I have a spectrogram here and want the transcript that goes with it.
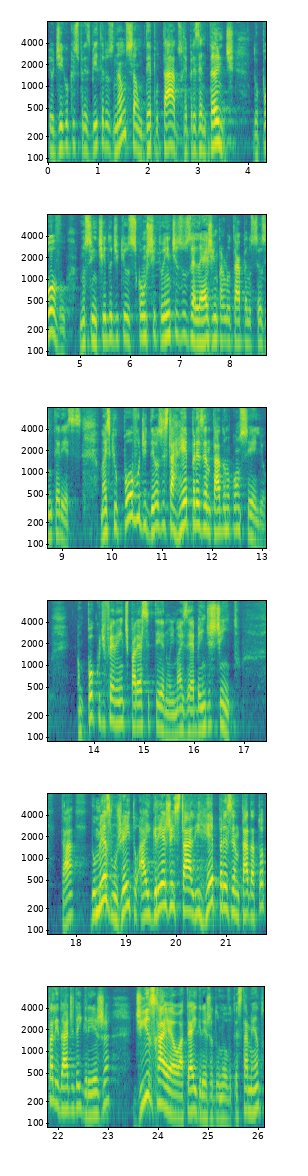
eu digo que os presbíteros não são deputados, representantes do povo, no sentido de que os constituintes os elegem para lutar pelos seus interesses, mas que o povo de Deus está representado no conselho. É um pouco diferente, parece tênue, mas é bem distinto. Tá? Do mesmo jeito, a igreja está ali representada, a totalidade da igreja, de Israel até a igreja do Novo Testamento,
